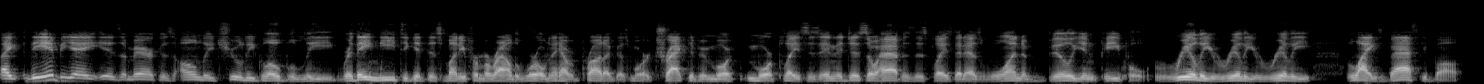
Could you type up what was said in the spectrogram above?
like the NBA is America's only truly global league where they need to get this money from around the world and they have a product that's more attractive in more more places. And it just so happens this place that has one billion people really, really, really likes basketball.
